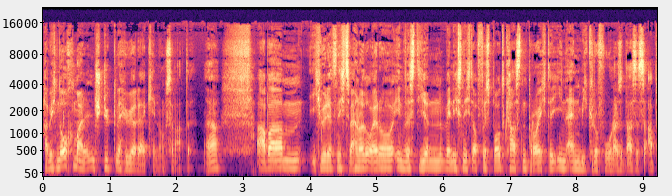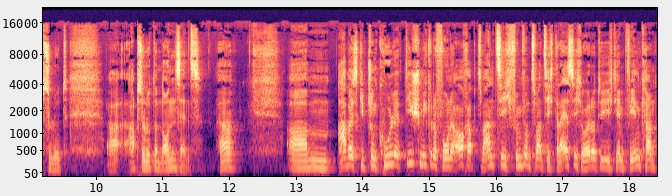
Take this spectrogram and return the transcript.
habe ich nochmal ein Stück eine höhere Erkennungsrate. Ja. Aber ähm, ich würde jetzt nicht 200 Euro investieren, wenn ich es nicht auch fürs Podcasten bräuchte, in ein Mikrofon. Also das ist absolut äh, absoluter Nonsens. Ja. Ähm, aber es gibt schon coole Tischmikrofone, auch ab 20, 25, 30 Euro, die ich dir empfehlen kann.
